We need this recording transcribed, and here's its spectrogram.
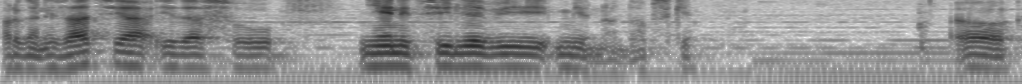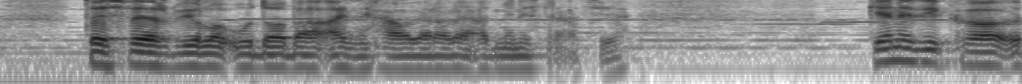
organizacija i da su njeni ciljevi mirnodopski. To je sve još bilo u doba Eisenhowerove administracije. Kennedy kao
